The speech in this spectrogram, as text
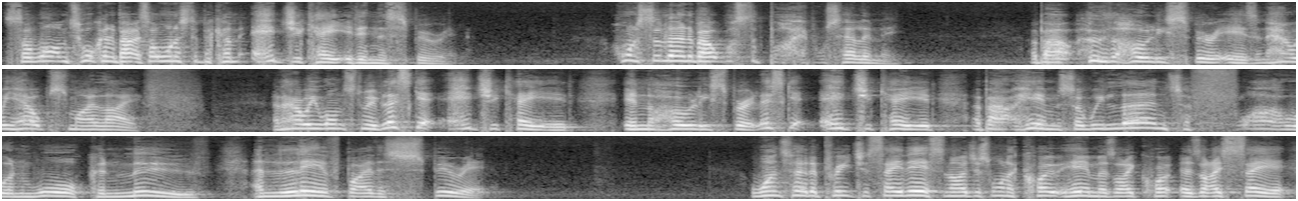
So, what I'm talking about is I want us to become educated in the Spirit. I want us to learn about what's the Bible telling me about who the Holy Spirit is and how he helps my life and how he wants to move. Let's get educated in the Holy Spirit. Let's get educated about him so we learn to flow and walk and move and live by the Spirit. I once heard a preacher say this, and I just want to quote him as I, quote, as I say it.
